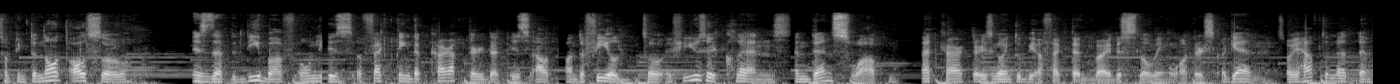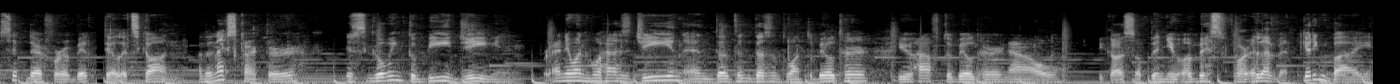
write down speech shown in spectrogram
Something to note also is that the debuff only is affecting the character that is out on the field. So if you use your cleanse and then swap, that character is going to be affected by the slowing waters again. So you have to let them sit there for a bit till it's gone. And the next character is going to be Jean. For anyone who has Jean and doesn't, doesn't want to build her, you have to build her now because of the new Abyss 411. Getting by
